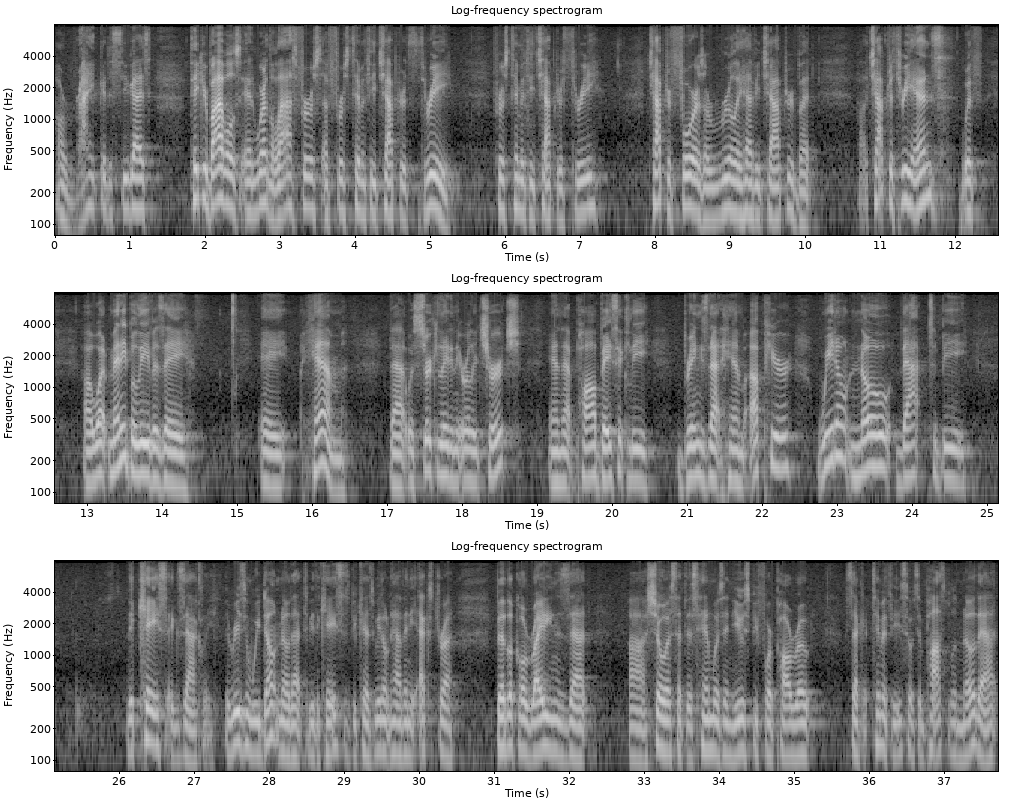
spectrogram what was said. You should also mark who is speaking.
Speaker 1: All right, good to see you guys. Take your Bibles, and we're on the last verse of 1 Timothy chapter 3. 1 Timothy chapter 3. Chapter 4 is a really heavy chapter, but uh, chapter 3 ends with uh, what many believe is a, a hymn that was circulating in the early church, and that Paul basically brings that hymn up here. We don't know that to be the case exactly. The reason we don't know that to be the case is because we don't have any extra biblical writings that uh, show us that this hymn was in use before Paul wrote 2 Timothy, so it's impossible to know that.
